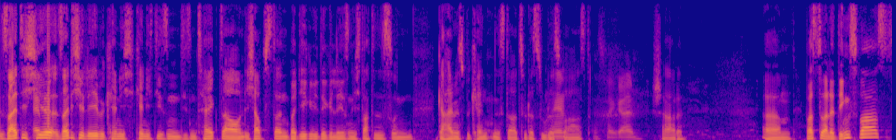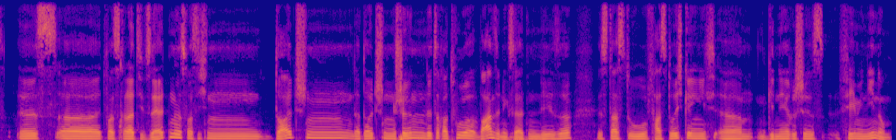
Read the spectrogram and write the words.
seit ich hier, ähm, seit ich hier lebe, kenne ich, kenn ich diesen, diesen Tag da und ich habe es dann bei dir wieder gelesen. Ich dachte, das ist so ein geheimes Bekenntnis dazu, dass du das nee, warst. Das wäre geil. Schade. Ähm, was du allerdings warst, ist äh, etwas relativ Seltenes, was ich in deutschen, der deutschen schönen Literatur wahnsinnig selten lese, ist, dass du fast durchgängig äh, generisches Femininum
